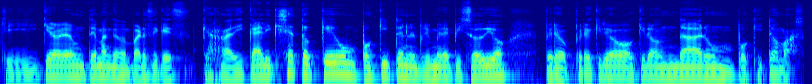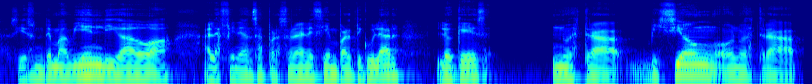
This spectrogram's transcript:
Sí, quiero hablar de un tema que me parece que es, radical y que ya toqué un poquito en el primer episodio, pero, pero quiero, quiero ahondar un poquito más. Sí, es un tema bien ligado a, las finanzas personales y en particular lo que es nuestra visión o nuestra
